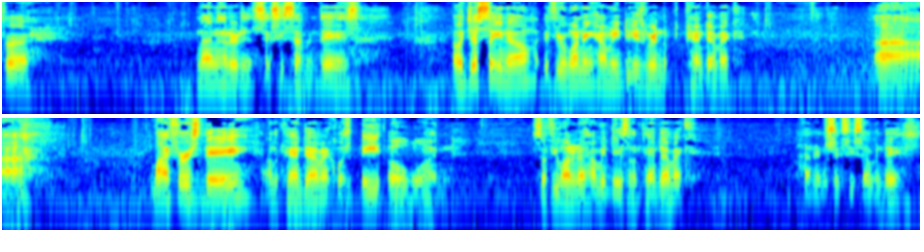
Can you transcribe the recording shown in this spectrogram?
for 967 days. Oh, just so you know, if you're wondering how many days we're in the pandemic, uh, my first day on the pandemic was 801. So if you want to know how many days in the pandemic, 167 days.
